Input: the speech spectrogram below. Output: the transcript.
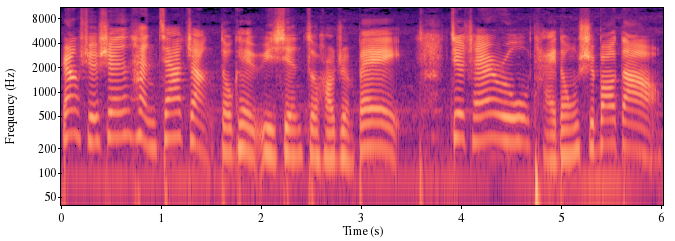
让学生和家长都可以预先做好准备。记者陈安如台东市报道。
